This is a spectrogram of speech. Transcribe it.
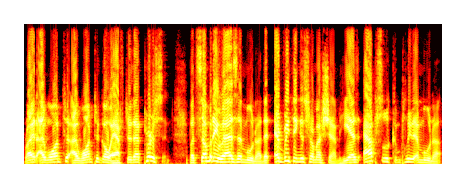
Right? I want to I want to go after that person person. But somebody who has emuna that everything is from Hashem, he has absolute complete emuna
